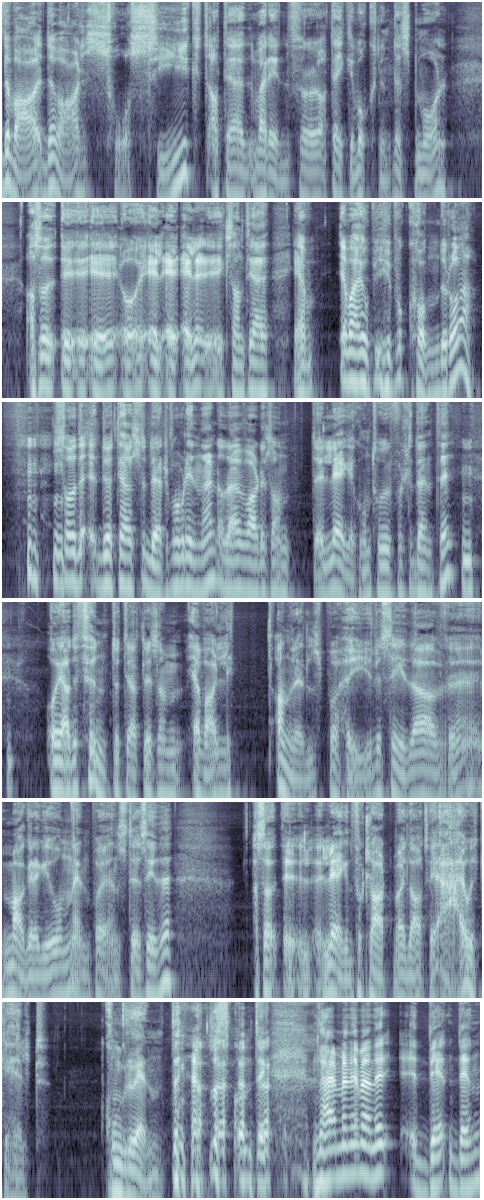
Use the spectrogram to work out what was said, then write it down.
det var, det var så sykt at jeg var redd for at jeg ikke våknet neste morgen. Altså, eh, eh, og- eller, ikke sant, jeg, jeg, jeg var hypokonder òg, da. Så du vet, jeg studerte på Blindern, og der var det sånt legekontor for studenter. Og jeg hadde funnet ut at liksom, jeg var litt annerledes på høyre side av eh, mageregionen enn på venstre side. Altså, Legen forklarte meg da at vi er jo ikke helt kongruente. altså sånne ting. Nei, men jeg mener, den, den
